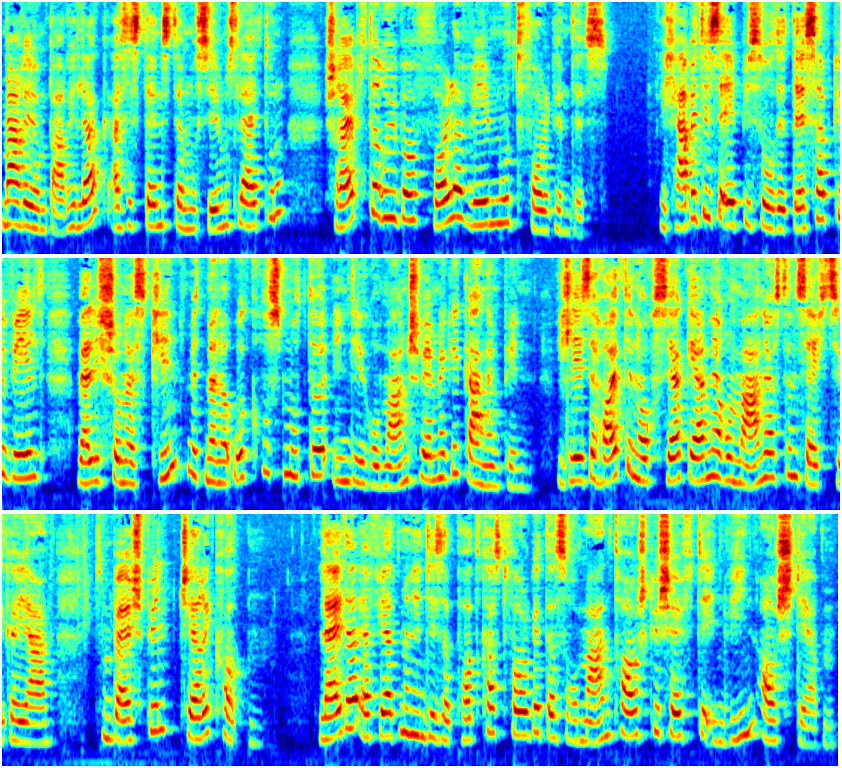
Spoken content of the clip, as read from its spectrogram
Marion Barilak, Assistenz der Museumsleitung, schreibt darüber voller Wehmut Folgendes. Ich habe diese Episode deshalb gewählt, weil ich schon als Kind mit meiner Urgroßmutter in die Romanschwemme gegangen bin. Ich lese heute noch sehr gerne Romane aus den 60er Jahren, zum Beispiel Jerry Cotton. Leider erfährt man in dieser Podcast-Folge, dass Romantauschgeschäfte in Wien aussterben.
